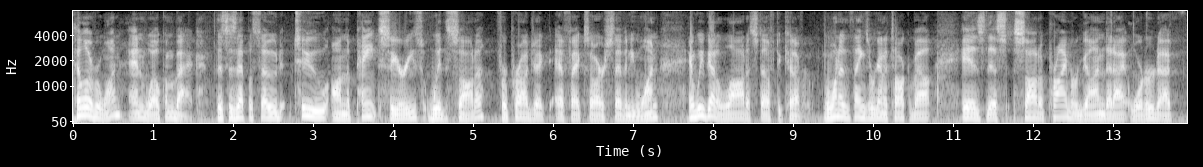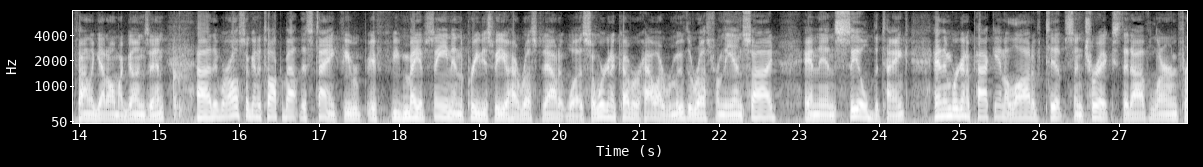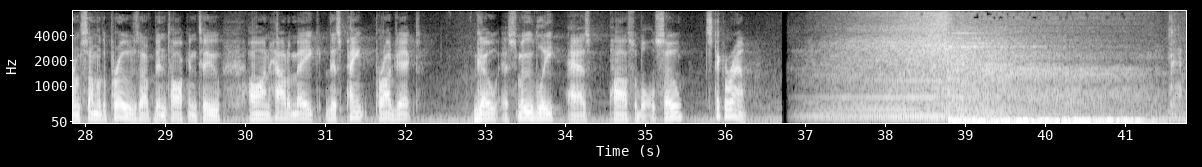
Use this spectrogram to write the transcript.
Hello everyone and welcome back. This is episode 2 on the paint series with SATA for Project FXR71 and we've got a lot of stuff to cover. One of the things we're going to talk about is this SATA primer gun that I ordered. I finally got all my guns in. Uh, then we're also going to talk about this tank. If you, if you may have seen in the previous video how rusted out it was. So we're going to cover how I removed the rust from the inside and then sealed the tank and then we're going to pack in a lot of tips and tricks that I've learned from some of the pros I've been talking to on how to make this paint project go as smoothly as possible. So stick around.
